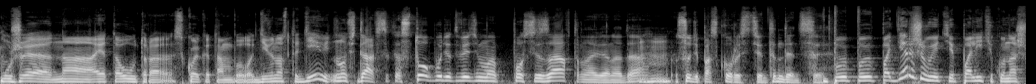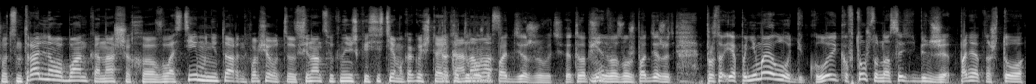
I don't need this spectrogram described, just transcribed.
уже на это утро, сколько там было, 99? Ну, да, 100 будет, видимо, послезавтра, наверное, да, угу. судя по скорости тенденции. Вы поддерживаете политику нашего Центрального банка, наших э, властей монетарных, вообще вот финансово-экономическая система, как вы считаете? Как это можно нас... поддерживать? Это вообще Нет? невозможно поддерживать. Просто я понимаю логику. Логика в том, что у нас есть бюджет. Понятно, что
